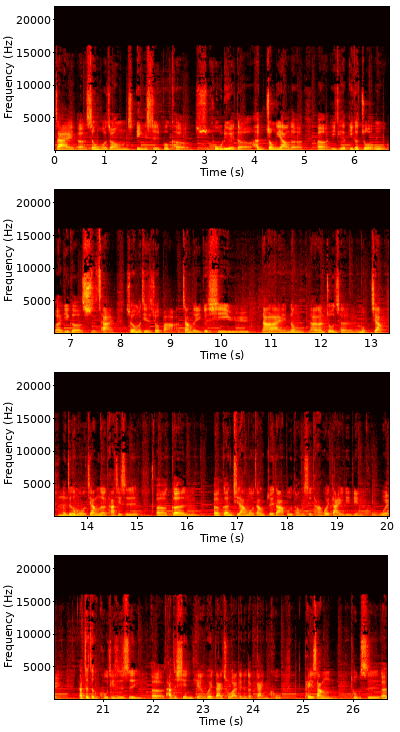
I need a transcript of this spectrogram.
在呃生活中饮食不可忽略的很重要的呃一个一个作物呃一个食材，所以我们其实就把这样的一个西鱼拿来弄拿来做成抹酱。那这个抹酱呢，它其实呃跟呃跟其他抹酱最大不同是它会带一点点苦味。它这这个苦其实是呃它的鲜甜会带出来的那个甘苦，配上吐司呃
